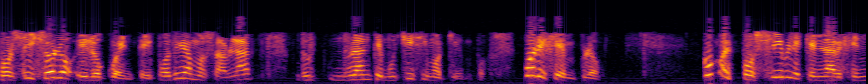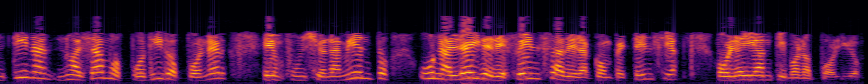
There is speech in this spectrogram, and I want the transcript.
por sí solo elocuentes y podríamos hablar durante muchísimo tiempo. Por ejemplo, ¿Cómo es posible que en la Argentina no hayamos podido poner en funcionamiento una ley de defensa de la competencia o ley antimonopolio?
